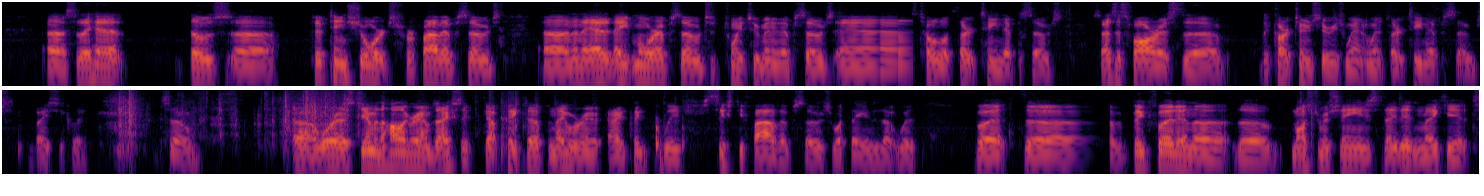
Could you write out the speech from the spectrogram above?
uh, so they had those uh, 15 shorts for five episodes. Uh, and then they added eight more episodes, 22 minute episodes, and a total of 13 episodes. So that's as far as the the cartoon series went. It went 13 episodes basically. So uh, whereas Jem and the Holograms actually got picked up, and they were, I think, I believe 65 episodes. What they ended up with, but the Bigfoot and the the Monster Machines, they didn't make it.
